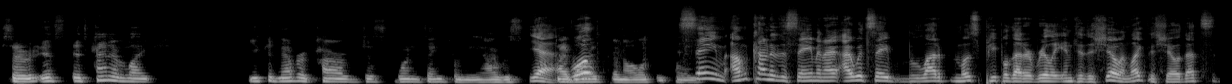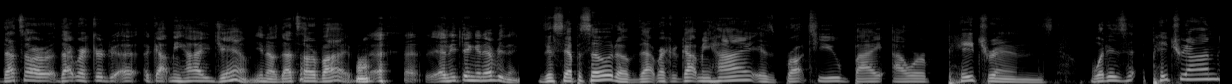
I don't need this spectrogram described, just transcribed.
so it's it's kind of like you could never carve just one thing for me i was Yeah, i've well, always been all over the place Same. I'm kind of the same, and I, I would say a lot of most people that are really into the show and like the show. That's that's our that record uh, got me high jam. You know, that's our vibe. Anything and everything. This episode of That Record Got Me High is brought to you by our patrons. What is Patreon?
